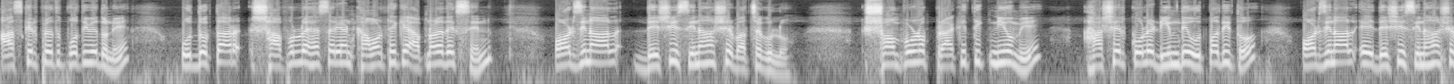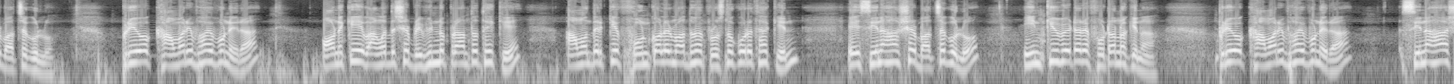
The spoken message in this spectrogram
আজকের প্রত- প্রতিবেদনে উদ্যোক্তার সাফল্য হ্যাসারি অ্যান্ড খামার থেকে আপনারা দেখছেন অরিজিনাল দেশি চীনাহাঁসের বাচ্চাগুলো। সম্পূর্ণ প্রাকৃতিক নিয়মে হাঁসের কোলে ডিম দিয়ে উৎপাদিত অরিজিনাল এই দেশি সিনহাসের বাচ্চাগুলো। প্রিয় খামারি ভাই বোনেরা, অনেকেই বাংলাদেশের বিভিন্ন প্রান্ত থেকে আমাদেরকে ফোন কলের মাধ্যমে প্রশ্ন করে থাকেন, এই চীনাহাঁসের বাচ্চাগুলো ইনকিউবেটারে ফোটানো কিনা? প্রিয় খামারি ভাই বোনেরা চীনাহাঁস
